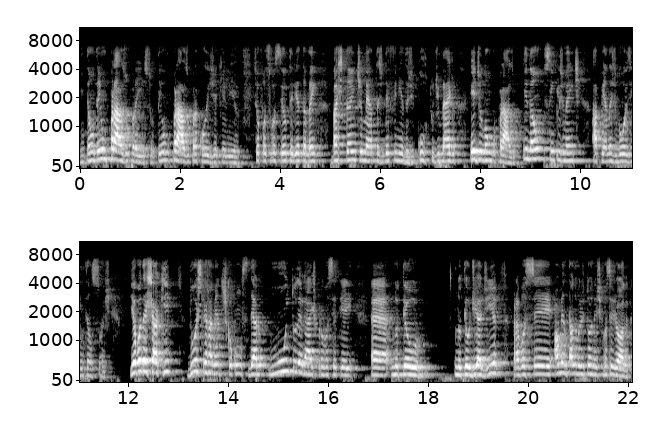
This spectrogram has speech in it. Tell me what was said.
Então tem um prazo para isso, eu tenho um prazo para corrigir aquele erro. Se eu fosse você, eu teria também bastante metas definidas de curto, de médio e de longo prazo, e não simplesmente apenas boas intenções. E eu vou deixar aqui duas ferramentas que eu considero muito legais para você ter aí é, no teu no teu dia a dia para você aumentar o número de torneios que você joga.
